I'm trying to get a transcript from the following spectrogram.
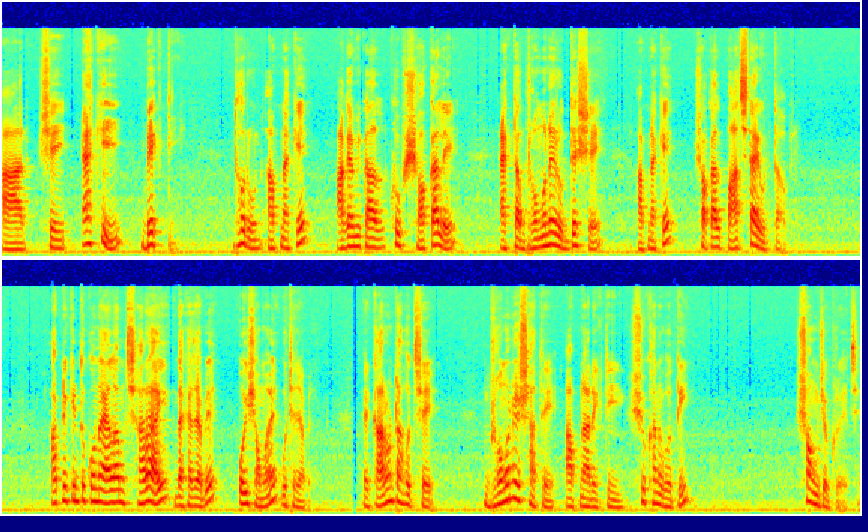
আর সেই একই ব্যক্তি, ধরুন আপনাকে আগামীকাল খুব সকালে একটা ভ্রমণের উদ্দেশ্যে আপনাকে সকাল পাঁচটায় উঠতে হবে। আপনি কিন্তু কোনো অ্যালার্ম ছাড়াই দেখা যাবে ওই সময়ে উঠে যাবেন। এর কারণটা হচ্ছে ভ্রমণের সাথে আপনার একটি সুখানুভূতি সংযোগ রয়েছে।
